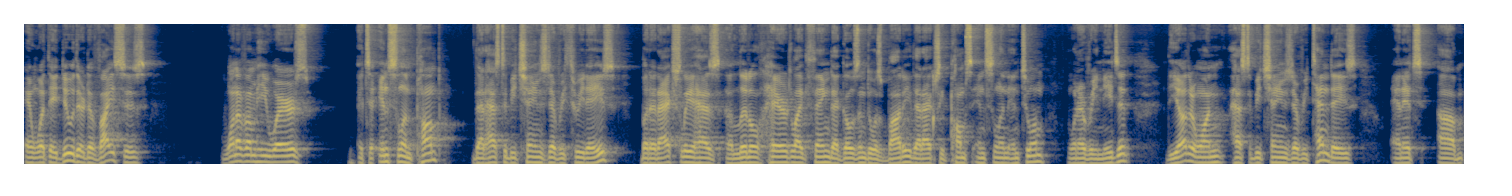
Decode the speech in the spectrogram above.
and what they do their devices one of them he wears it's an insulin pump that has to be changed every 3 days but it actually has a little hair like thing that goes into his body that actually pumps insulin into him whenever he needs it the other one has to be changed every 10 days and it's um,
